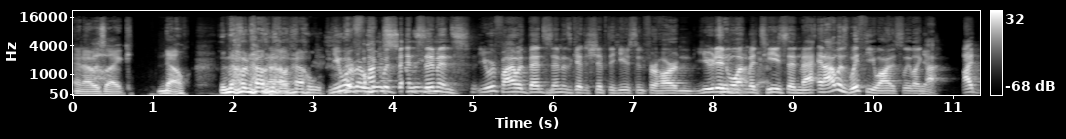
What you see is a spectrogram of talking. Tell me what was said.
And I was like, "No." No, no, no, no. You were fine we with Ben Simmons. You were fine with Ben Simmons getting shipped to Houston for Harden. You didn't Did want Matisse and Matt. And I was with you, honestly. Like, yeah. I, I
